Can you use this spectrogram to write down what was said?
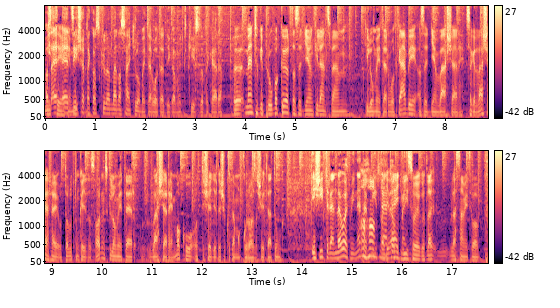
Az e- tegyek, mit- edzésetek az különben az hány kilométer volt eddig, amit készítettek erre? Ö, mentünk egy próbakört, az egy olyan 90 kilométer volt kb. Az egy ilyen vásár, Szeged vásárhely, ott aludtunk egyet, az 30 kilométer, vásárhely Makó, ott is egyet, és akkor utána akkor hazasétáltunk. És itt rendben volt minden? Aha, egy meg? vízfolyagot le, leszámítva pff,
